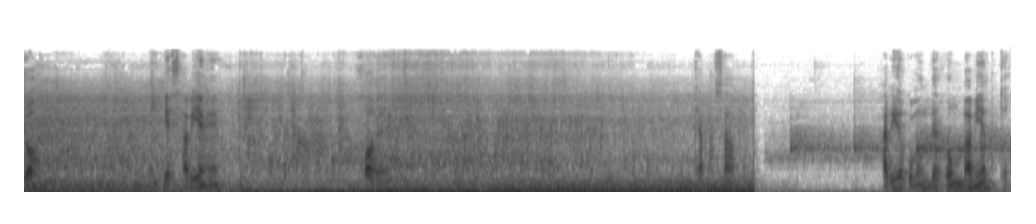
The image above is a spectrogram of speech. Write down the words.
Yo. Empieza bien, ¿eh? Joder. ¿Qué ha pasado? Ha habido como un derrumbamiento.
